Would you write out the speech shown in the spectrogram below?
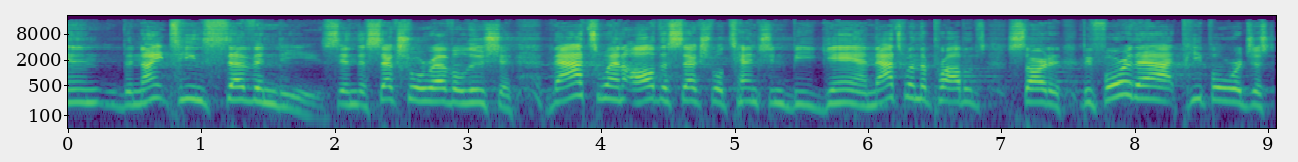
in the 1970s, in the sexual revolution, that's when all the sexual tension began. That's when the problems started. Before that, people were just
